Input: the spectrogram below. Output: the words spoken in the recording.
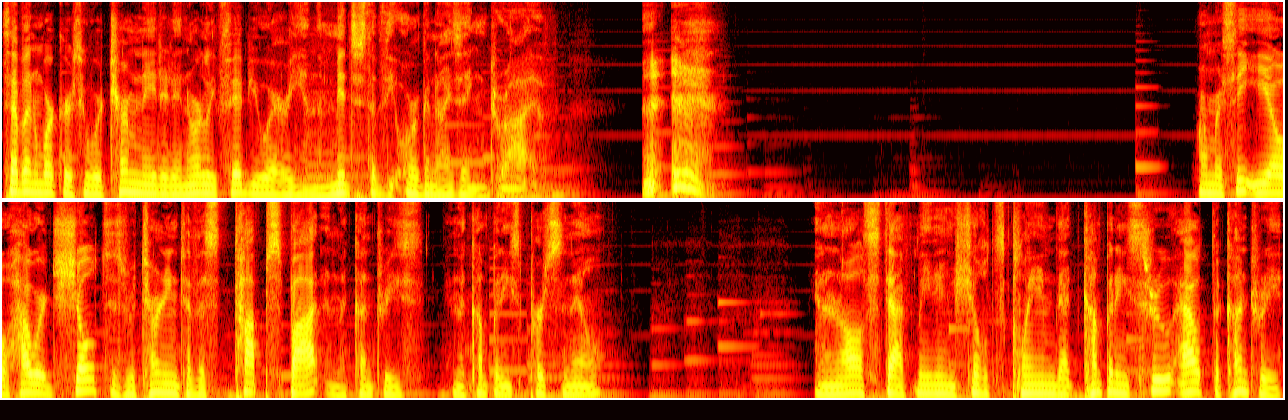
seven workers who were terminated in early February in the midst of the organizing drive. Former CEO Howard Schultz is returning to the top spot in the country's in the company's personnel. In an all-staff meeting, Schultz claimed that companies throughout the country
